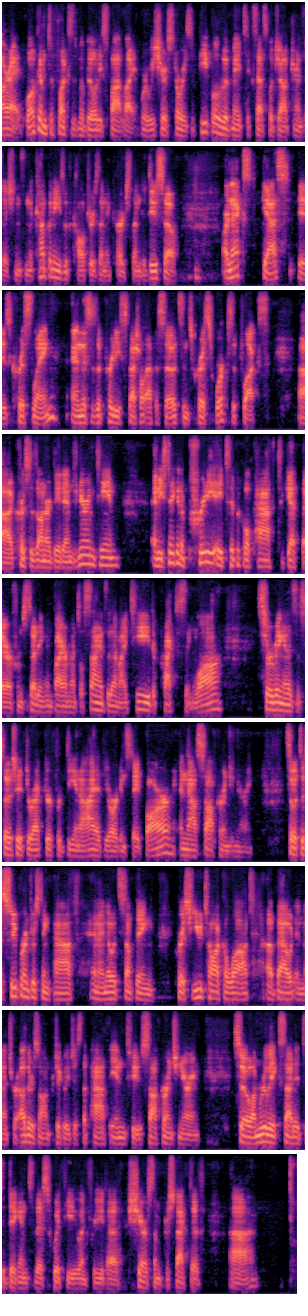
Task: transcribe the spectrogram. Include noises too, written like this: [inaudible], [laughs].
All right, welcome to Flux's Mobility Spotlight, where we share stories of people who have made successful job transitions in the companies with cultures that encourage them to do so. Our next guest is Chris Ling, and this is a pretty special episode since Chris works at Flux. Uh, Chris is on our data engineering team, and he's taken a pretty atypical path to get there from studying environmental science at MIT to practicing law, serving as associate director for D&I at the Oregon State Bar, and now software engineering. So it's a super interesting path, and I know it's something Chris, you talk a lot about and mentor others on, particularly just the path into software engineering. So I'm really excited to dig into this with you and for you to share some perspective. Uh,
